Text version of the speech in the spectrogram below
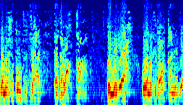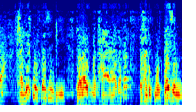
لما تحطهم في الفعل تتوقع النجاح ولما تتوقع النجاح خليك ملتزم بيه لغاية ما تحقق هدفك تخليك ملتزم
